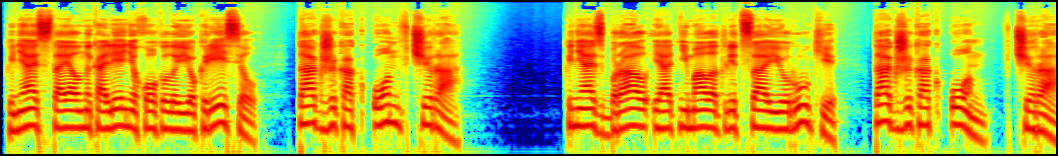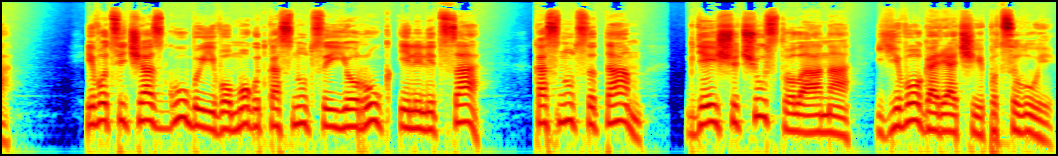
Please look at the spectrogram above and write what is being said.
Князь стоял на коленях около ее кресел, так же, как он вчера. Князь брал и отнимал от лица ее руки, так же, как он вчера. И вот сейчас губы его могут коснуться ее рук или лица, коснуться там, где еще чувствовала она его горячие поцелуи.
